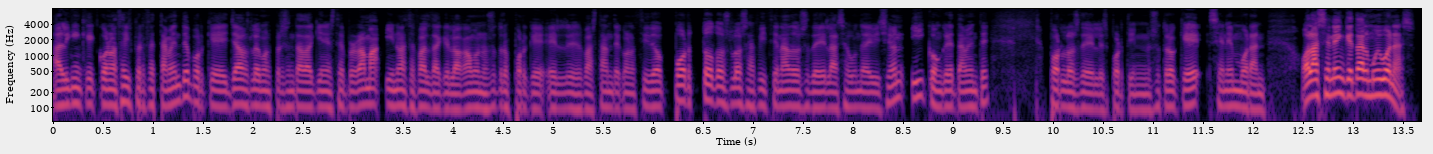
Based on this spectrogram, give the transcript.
a alguien que conocéis perfectamente porque ya os lo hemos presentado aquí en este programa y no hace falta que lo hagamos nosotros porque él es bastante conocido por todos los aficionados de la segunda división y concretamente por los del Sporting. Nosotros que Senen Morán. Hola Senen, ¿qué tal? Muy buenas.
